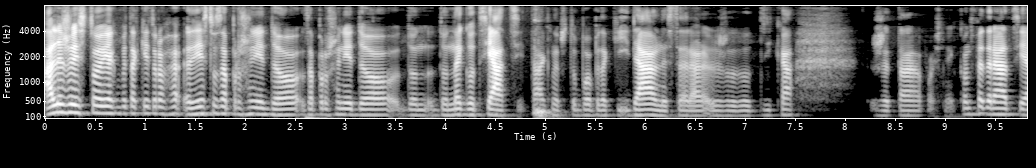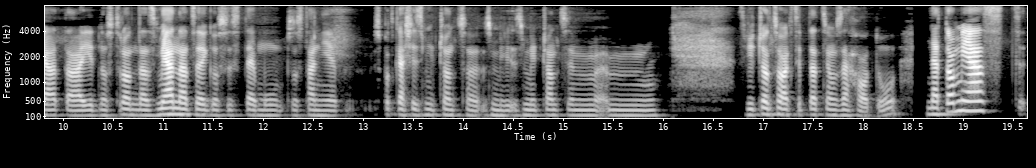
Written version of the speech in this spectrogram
ale że jest to jakby takie trochę, jest to zaproszenie do, zaproszenie do, do, do negocjacji, tak? Znaczy to byłoby taki idealny scenariusz do Dika, że ta właśnie konfederacja, ta jednostronna zmiana całego systemu zostanie, spotka się z, z, milczącym, mm, z milczącą akceptacją Zachodu. Natomiast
